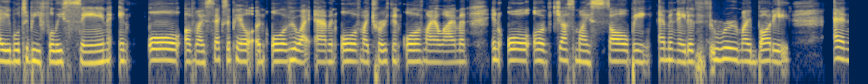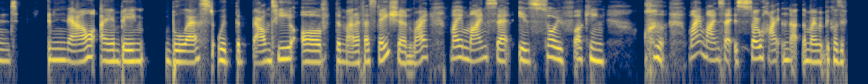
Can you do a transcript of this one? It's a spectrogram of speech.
able to be fully seen in all of my sex appeal and all of who I am and all of my truth and all of my alignment in all of just my soul being emanated through my body. And now I am being blessed with the bounty of the manifestation, right? My mindset is so fucking my mindset is so heightened at the moment because of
